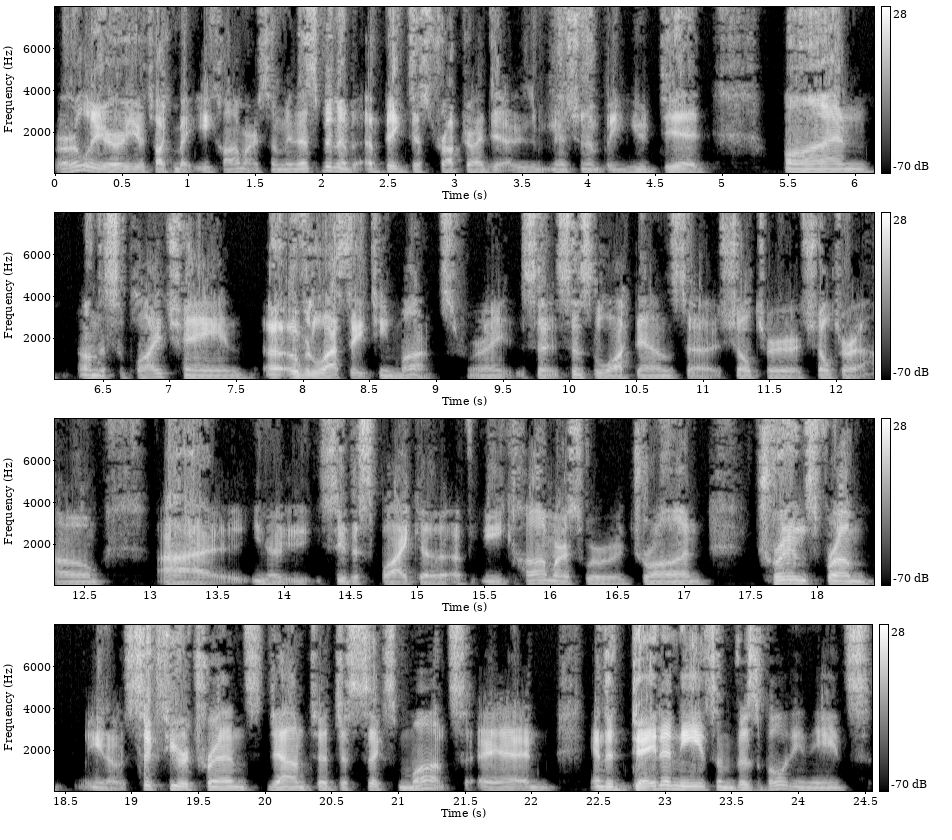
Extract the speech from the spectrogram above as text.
earlier you were talking about e-commerce. I mean, that's been a, a big disruptor. I, did, didn't mention it, but you did on on the supply chain uh, over the last 18 months right so, since the lockdowns uh, shelter shelter at home uh, you know, you see the spike of, of e-commerce where we're drawn trends from you know six year trends down to just six months. And and the data needs and visibility needs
